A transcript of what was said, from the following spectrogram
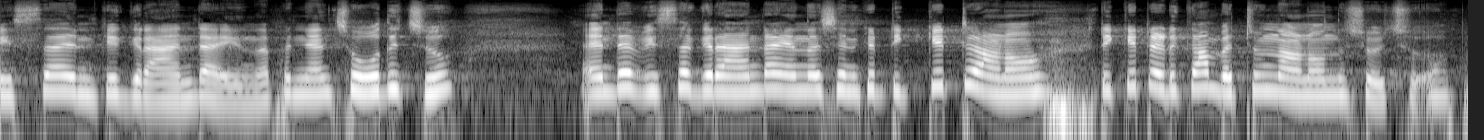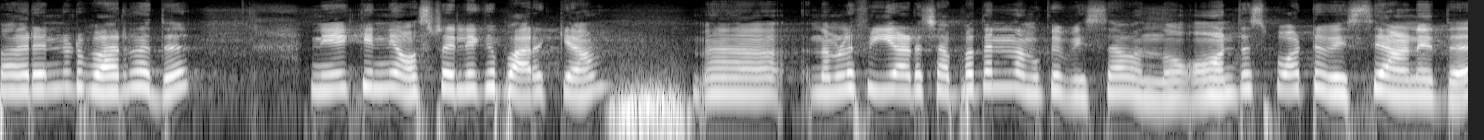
വിസ എനിക്ക് ഗ്രാൻഡ് ആയിരുന്നു അപ്പം ഞാൻ ചോദിച്ചു എന്റെ വിസ ഗ്രാൻഡ് ആയെന്ന് വെച്ചാൽ എനിക്ക് ടിക്കറ്റ് ആണോ? ടിക്കറ്റ് എടുക്കാൻ പറ്റും എന്നാണോ എന്ന് ചോദിച്ചു. അപ്പോൾ അവരെന്നോട് പറഞ്ഞത് നീക്ക് ഇനി ഓസ്ട്രേലിയക്ക് പറിക്കാം. നമ്മൾ ഫീ അടച്ച അപ്പം തന്നെ നമുക്ക് വിസ വന്നു. ഓൺ ദ സ്പോട്ട് വിസയാണിത്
